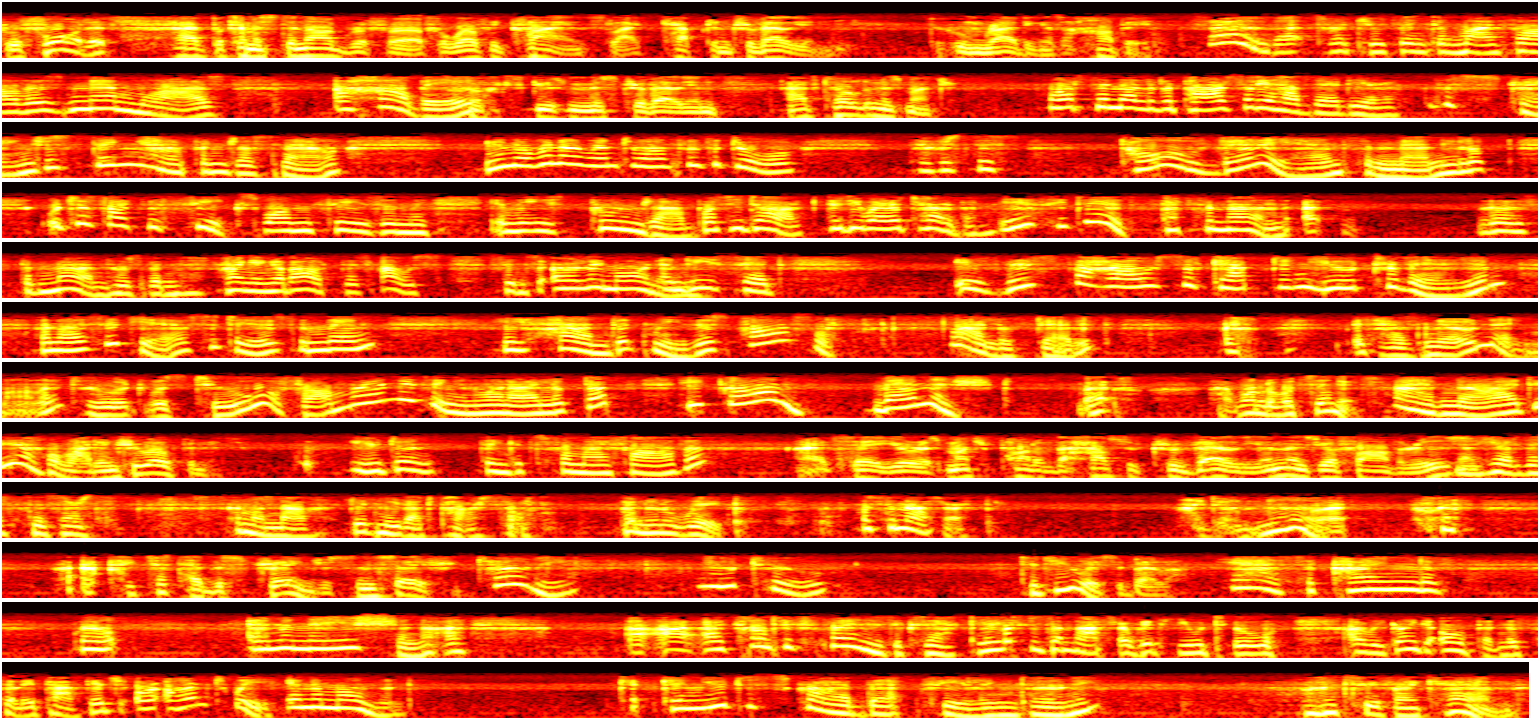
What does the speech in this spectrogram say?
To afford it, I've become a stenographer for wealthy clients like Captain Trevelyan, to whom writing is a hobby. So that's what you think of my father's memoirs. A hobby? Oh, excuse me, Miss Trevelyan. I've told him as much. What's in that little parcel you have there, dear? The strangest thing happened just now. You know, when I went to answer the door, there was this tall, very handsome man. He looked, well, just like the Sikhs one sees in the in the East Punjab. Was he dark? Did he wear a turban? Yes, he did. That's the man. Uh, there's the man who's been hanging about this house since early morning. And he said, Is this the house of Captain Hugh Trevelyan? And I said, Yes, it is. And then he handed me this parcel. Well, I looked at it. It has no name on it, who it was to or from or anything. And when I looked up, he'd gone, vanished. Well, I wonder what's in it. I have no idea. Well, why don't you open it? You don't think it's for my father? I'd say you're as much part of the House of Trevelyan as your father is. Now, here are the scissors. Come on now, give me that parcel. No, no, no, wait. What's the matter? I don't know. I, I just had the strangest sensation. Tony, you too? Did you, Isabella? Yes, a kind of, well, emanation. I, I, I can't explain it exactly. What is the matter with you two? Are we going to open the silly package, or aren't we? In a moment. C- can you describe that feeling, Tony? Well, let's see if I can.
